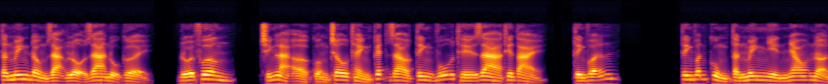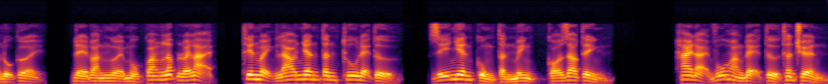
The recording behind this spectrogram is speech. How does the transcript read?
Tần minh đồng dạng lộ ra nụ cười, đối phương, chính là ở Quảng Châu thành kết giao tinh vũ thế gia thiên tài, tinh vẫn. Tinh vẫn cùng tần minh nhìn nhau nở nụ cười, để đoàn người mục quang lấp lóe lại, thiên mệnh lao nhân tân thu đệ tử, dĩ nhiên cùng tần minh có giao tình. Hai đại vũ hoàng đệ tử thân truyền,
